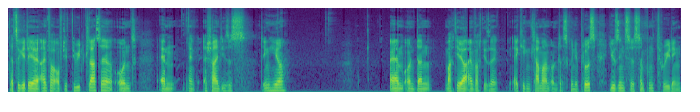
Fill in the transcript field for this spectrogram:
Dazu geht ihr einfach auf die Thread-Klasse und ähm, dann erscheint dieses Ding hier. Ähm, und dann macht ihr einfach diese eckigen Klammern und das grüne Plus using system.threading.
